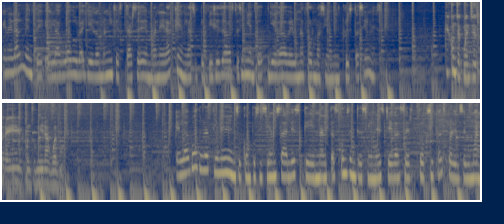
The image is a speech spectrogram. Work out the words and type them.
Generalmente el agua dura llega a manifestarse de manera que en las superficies de abastecimiento llega a haber una formación de incrustaciones. ¿Qué consecuencias trae consumir agua dura? El agua dura tiene en su composición sales que en altas concentraciones llega a ser tóxicas para el ser humano.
